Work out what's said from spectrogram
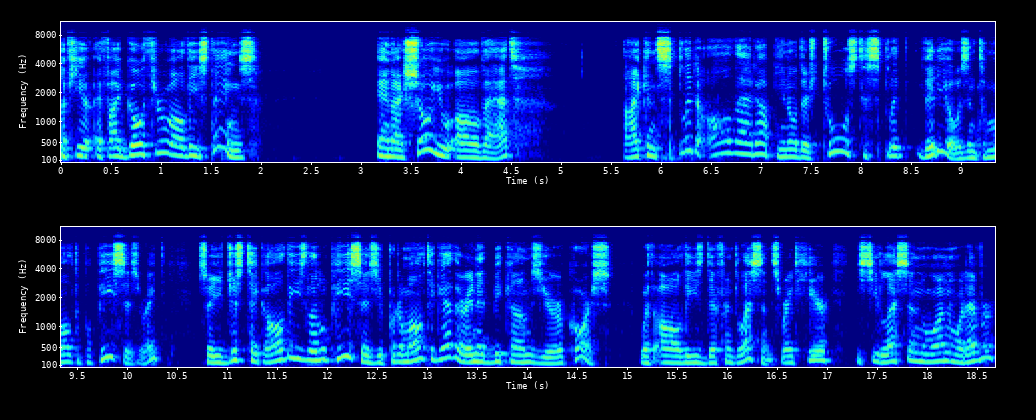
if you if I go through all these things and I show you all that I can split all that up. You know there's tools to split videos into multiple pieces right so you just take all these little pieces you put them all together and it becomes your course with all these different lessons. Right here you see lesson one whatever?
